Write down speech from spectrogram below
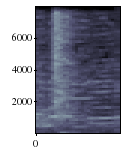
Oh,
